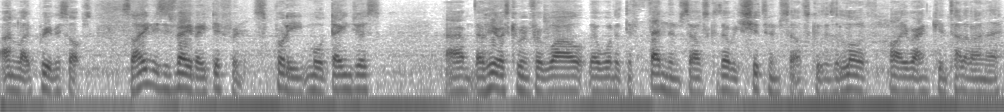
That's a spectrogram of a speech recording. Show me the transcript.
unlike previous ops. So I think this is very, very different. It's probably more dangerous. Um, they'll hear us coming for a while. They'll want to defend themselves because they'll be shitting themselves because there's a lot of high-ranking Taliban there.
